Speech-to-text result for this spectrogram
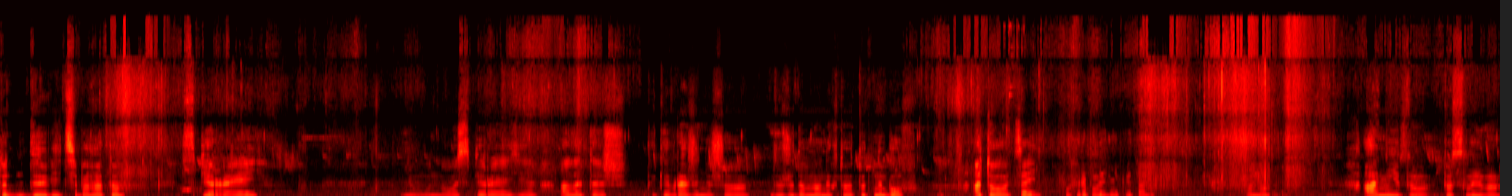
Тут дивіться багато спірей. І воно спіреє. Але теж таке враження, що дуже давно ніхто тут не був. А то цей погреблидник Віталік. Воно. А ні, то, то слива.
